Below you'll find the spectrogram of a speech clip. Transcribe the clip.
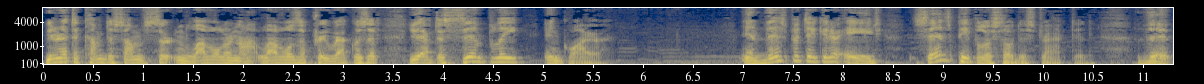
You don't have to come to some certain level or not level as a prerequisite. You have to simply inquire. In this particular age, since people are so distracted, the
